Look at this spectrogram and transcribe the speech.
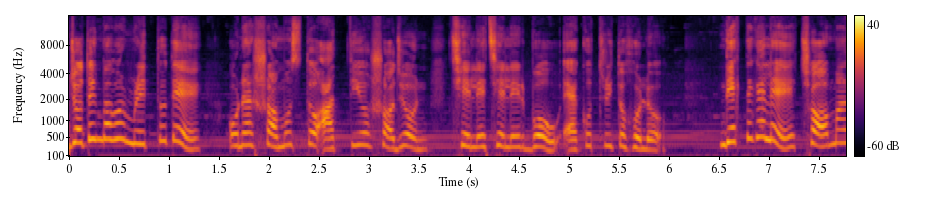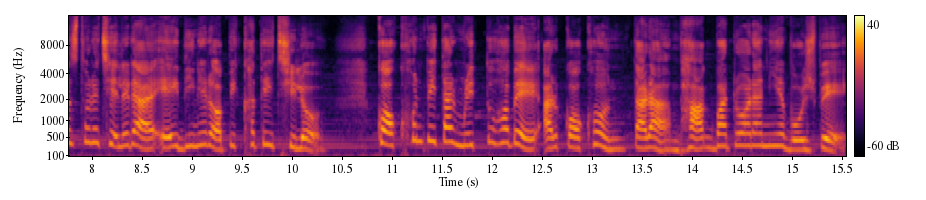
যতীনবাবুর মৃত্যুতে ওনার সমস্ত আত্মীয় স্বজন ছেলে ছেলের বউ একত্রিত হলো। দেখতে গেলে ছ মাস ধরে ছেলেরা এই দিনের অপেক্ষাতেই ছিল। কখন পিতার মৃত্যু হবে আর কখন তারা ভাগ বাটোয়ারা নিয়ে বসবে।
